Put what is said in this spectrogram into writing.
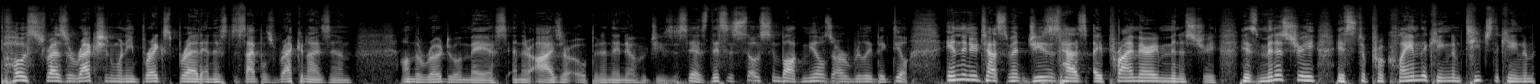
post resurrection when he breaks bread and his disciples recognize him on the road to Emmaus and their eyes are open and they know who Jesus is. This is so symbolic. Meals are a really big deal. In the New Testament, Jesus has a primary ministry. His ministry is to proclaim the kingdom, teach the kingdom,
